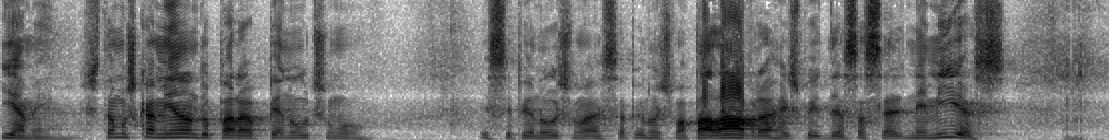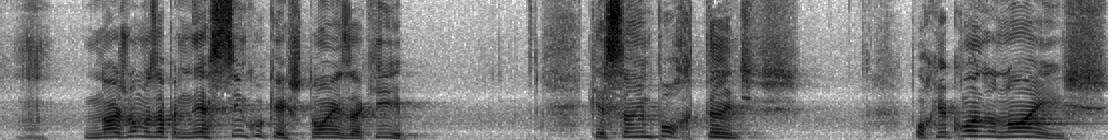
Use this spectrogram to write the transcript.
E amém. Estamos caminhando para o penúltimo, esse penúltimo, essa penúltima palavra a respeito dessa série Neemias. Nós vamos aprender cinco questões aqui que são importantes. Porque quando nós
